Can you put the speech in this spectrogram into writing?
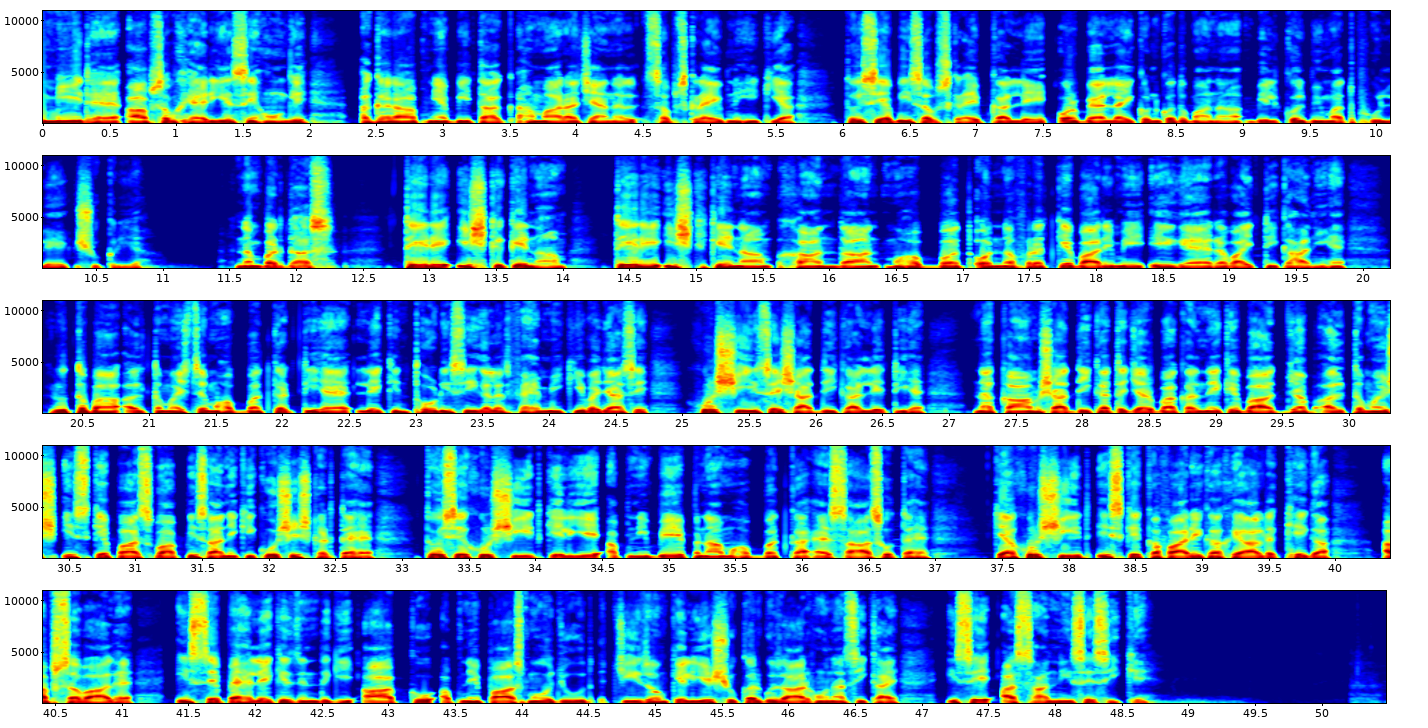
उम्मीद है आप सब खैरियत से होंगे। अगर आपने अभी तक हमारा चैनल सब्सक्राइब नहीं किया तो इसे अभी सब्सक्राइब कर लें और बेल आइकन को दबाना बिल्कुल भी मत भूलें। शुक्रिया। नंबर दस, तेरे इश्क के नाम। तेरे इश्क के नाम ख़ानदान, मोहब्बत और नफ़रत के बारे में एक गैर रवायती कहानी है। रुतबा अल्तमश से मोहब्बत करती है, लेकिन थोड़ी सी गलत फहमी की वजह से खुर्शीद से शादी कर लेती है। नाकाम शादी का तजर्बा करने के बाद जब अल्तमश इसके पास वापस आने की कोशिश करता है तो इसे खुर्शीद के लिए अपनी बेपनाह मोहब्बत का एहसास होता है। क्या खुर्शीद इसके कफ़ारे का ख्याल रखेगा? अब सवाल है, इससे पहले कि ज़िंदगी आपको अपने पास मौजूद चीज़ों के लिए शुक्रगुजार होना सिखाए, इसे आसानी से सीखें।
